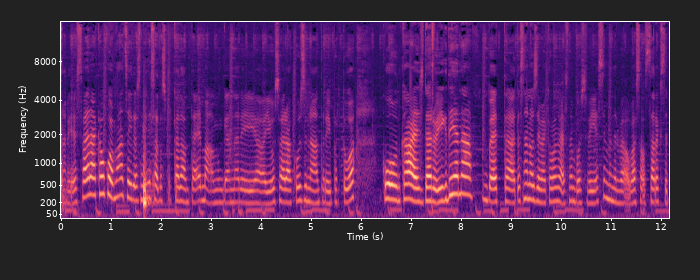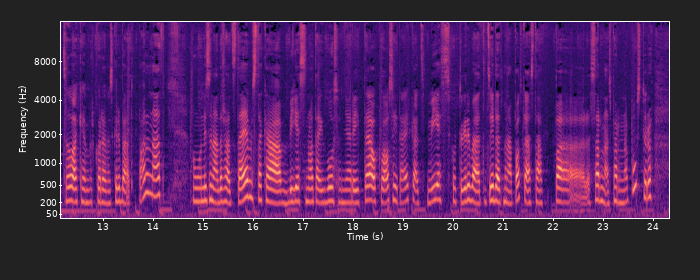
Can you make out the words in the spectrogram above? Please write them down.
arī es vairāk kaut ko mācītos interesētos par kādām tēmām, gan arī uh, jūs vairāk uzzinātu par to, ko un kā es daru ikdienā. Bet uh, tas nenozīmē, ka man vairs nebūs viesi. Man ir vēl vesels saraksts ar cilvēkiem, par kuriem es gribētu parunāt. Un izrunāt dažādas tēmas, tā kā viesi noteikti būs. Un, ja arī tev, klausītāji, ir kāds viesis, kur tu gribētu dzirdēt manā podkāstā par sarunās par un ap uzturu, uh,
